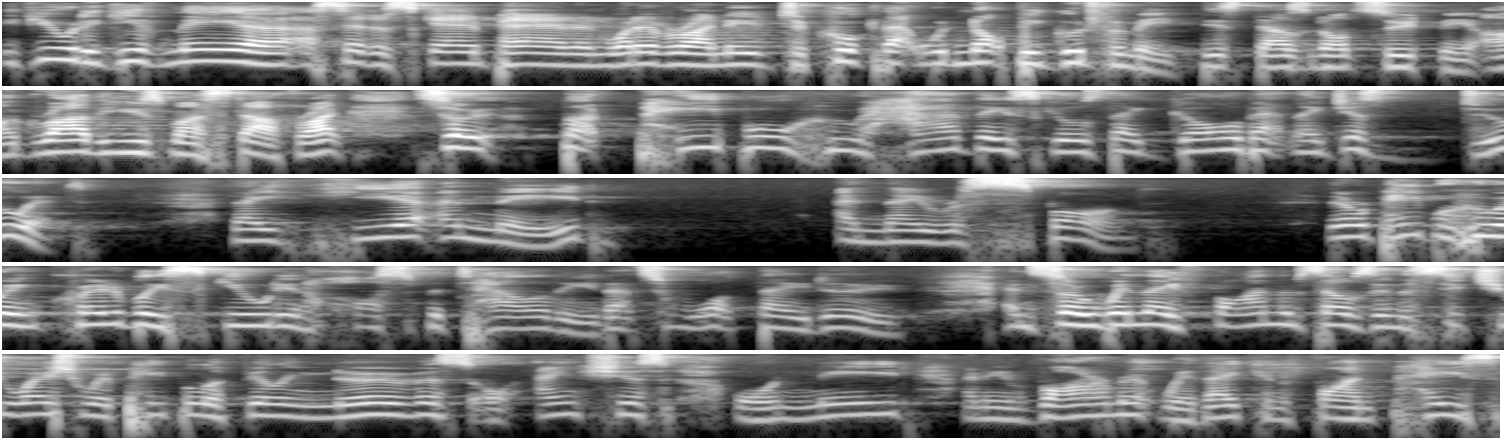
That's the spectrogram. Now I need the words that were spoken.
If you were to give me a, a set of Scampan and whatever I needed to cook, that would not be good for me. This does not suit me. I'd rather use my stuff, right? So, but people who have these skills, they go about and they just do it. They hear a need and they respond. There are people who are incredibly skilled in hospitality. That's what they do. And so when they find themselves in a situation where people are feeling nervous or anxious or need an environment where they can find peace,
